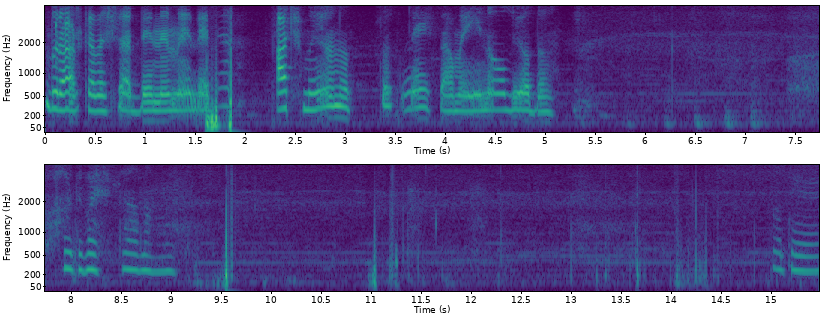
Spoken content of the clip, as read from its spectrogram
Dur arkadaşlar denemeleri açmayı unuttuk. Neyse ama yine oluyordu. Hadi başlayalım. Hadi.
